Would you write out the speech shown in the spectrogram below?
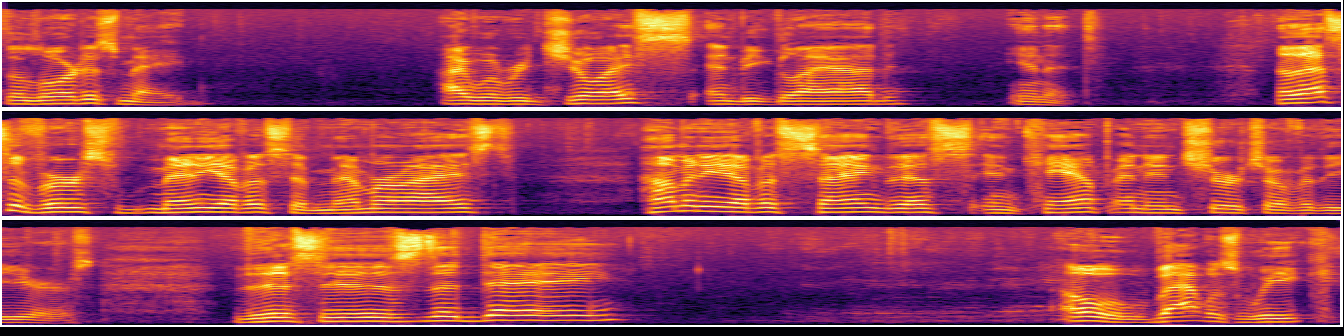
the Lord has made. I will rejoice and be glad in it. Now, that's a verse many of us have memorized. How many of us sang this in camp and in church over the years? This is the day. Oh, that was weak.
